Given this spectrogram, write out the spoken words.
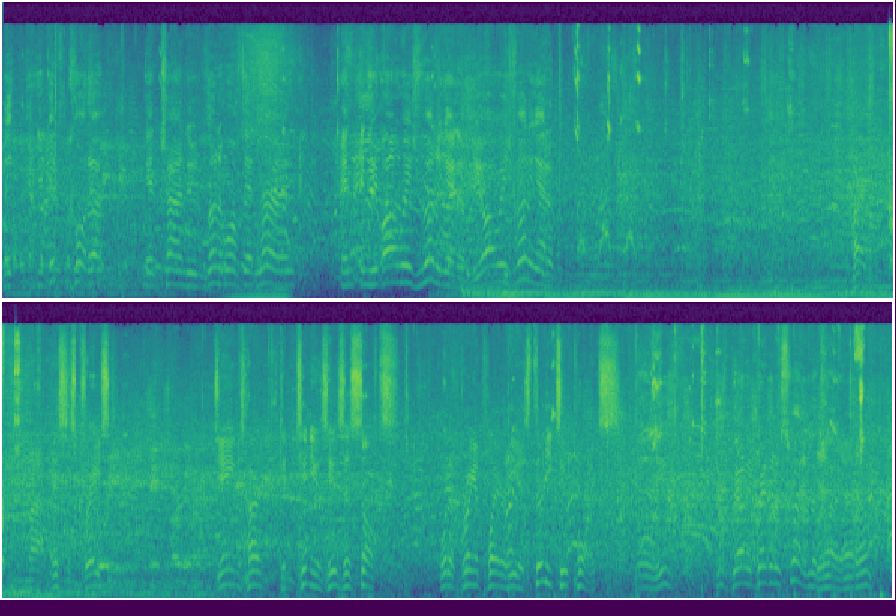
they, you get caught up in trying to run him off that line, and, and you're always running at him. You're always running at him. Harden. Wow, this is crazy. James Harden continues his assaults. What a brilliant player he is. 32 points. Man, he's, he's barely breaking a sweat, it looks Yeah, like. I know.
